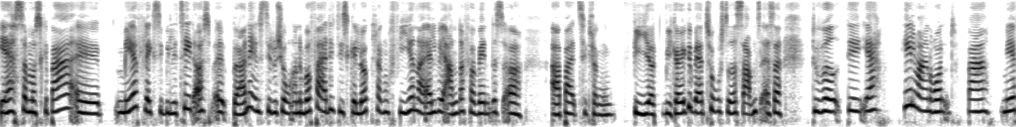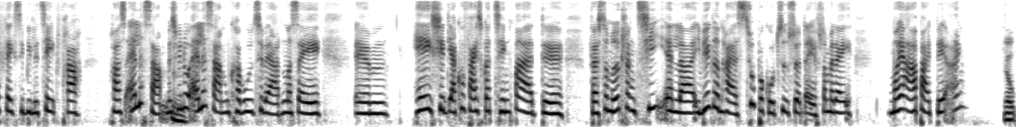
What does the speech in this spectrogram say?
ja, så måske bare øh, mere fleksibilitet, også øh, børneinstitutionerne. Hvorfor er det, de skal lukke klokken 4, når alle vi andre forventes at arbejde til klokken 4? Vi kan jo ikke være to steder sammen. Altså, du ved, det ja, hele vejen rundt. Bare mere fleksibilitet fra, fra os alle sammen. Hvis vi nu alle sammen kom ud til verden og sagde, øhm, hey shit, jeg kunne faktisk godt tænke mig, at øh, først at møde klokken 10, eller i virkeligheden har jeg super god tid søndag eftermiddag. Må jeg arbejde der, ikke? Jo,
